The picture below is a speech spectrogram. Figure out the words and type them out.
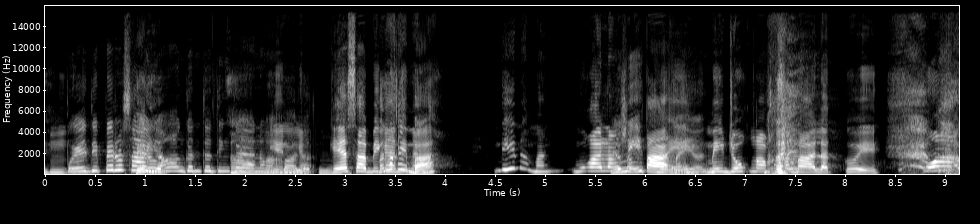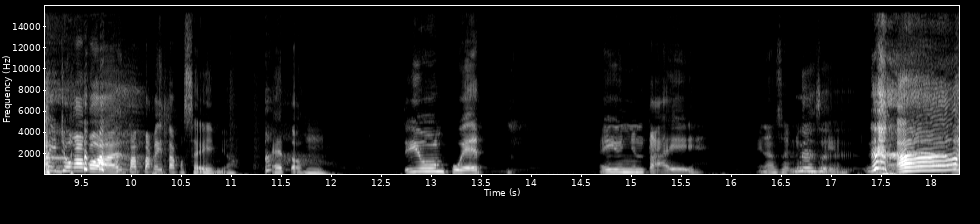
Mm-mm. Pwede, pero sayang. ang ganda din kaya Oo ng nga. Yun nga. balat mo. Kaya sabi nga Malaki din ba? ng- Hindi naman. Mukha lang Lumiit siyang na tae. ngayon. May joke nga ako sa balat ko eh. Mukha, may joke ako ah. Papakita ko sa inyo. Eto. Mm. Ito yung puwet. Ayun yung tae. Ay, nasa loob. Nasa- Ayun. Ah!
